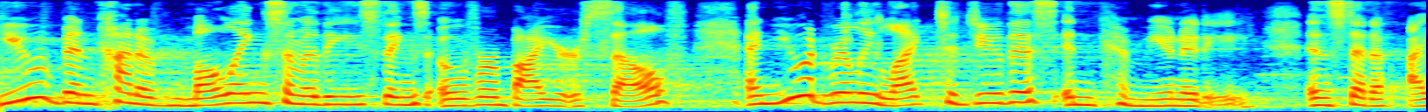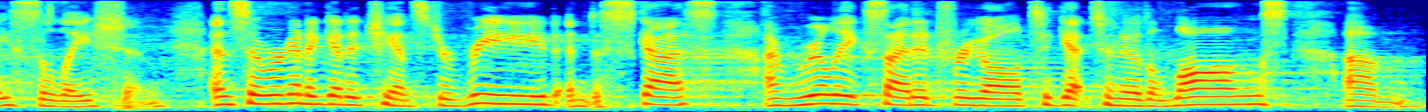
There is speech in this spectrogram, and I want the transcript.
you've been kind of mulling some of these things over by yourself, and you would really like to do this in community instead of isolation. And so we're going to get a chance to read and discuss. I'm really excited for y'all to get to know the Longs. Um,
